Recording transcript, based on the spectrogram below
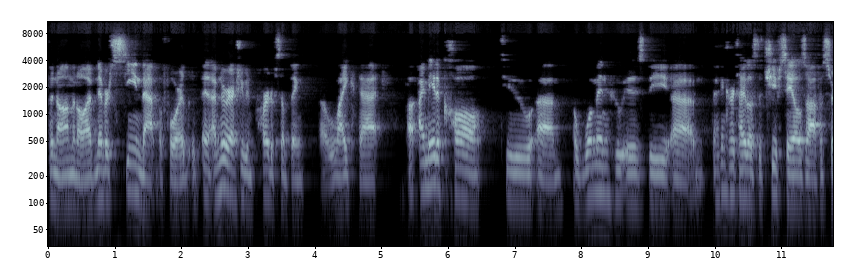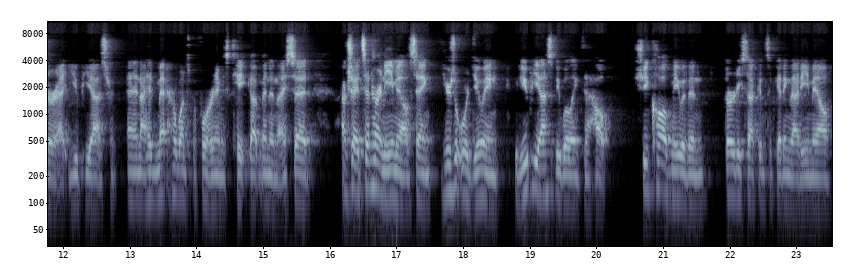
phenomenal. I've never seen that before. I've never actually been part of something uh, like that. Uh, I made a call to um, a woman who is the, um, I think her title is the chief sales officer at UPS. And I had met her once before. Her name is Kate Gutmann. And I said, actually, I'd sent her an email saying, here's what we're doing. Would UPS be willing to help? She called me within 30 seconds of getting that email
